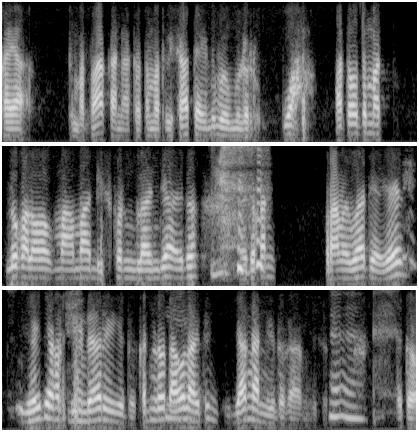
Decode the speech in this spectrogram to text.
kayak tempat makan atau tempat wisata yang itu bener-bener wah atau tempat lu kalau mama diskon belanja itu itu kan ramai banget ya. Ya, ya itu yang harus dihindari gitu. Kan lu tau lah itu jangan gitu kan gitu. itu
